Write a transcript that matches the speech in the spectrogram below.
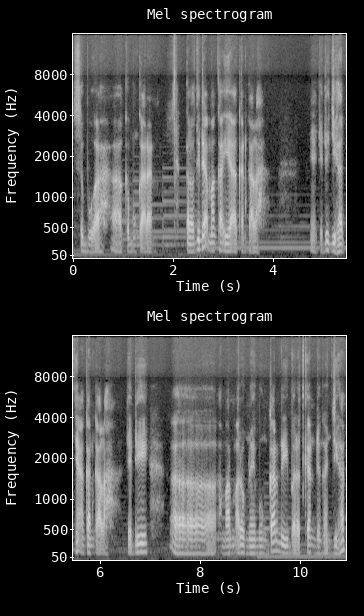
sebuah uh, kemungkaran. Kalau tidak maka ia akan kalah. Ya, jadi jihadnya akan kalah. Jadi uh, amar ma'ruf nahi mungkar diibaratkan dengan jihad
